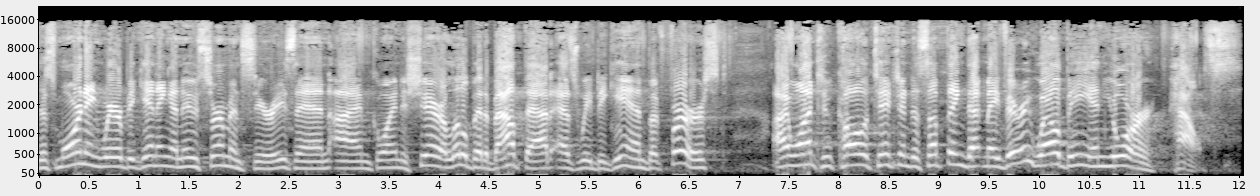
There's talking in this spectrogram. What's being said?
This morning, we're beginning a new sermon series, and I'm going to share a little bit about that as we begin. But first, I want to call attention to something that may very well be in your house.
